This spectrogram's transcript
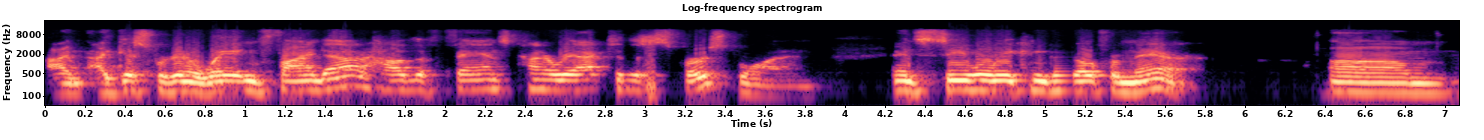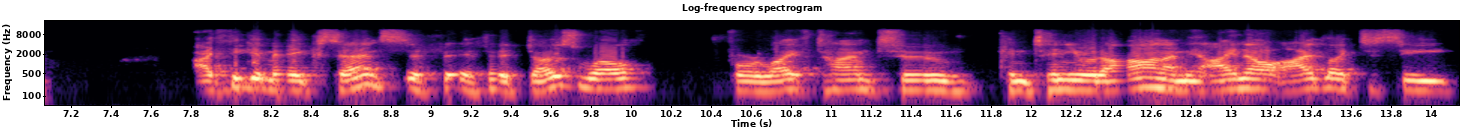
I, I guess we're going to wait and find out how the fans kind of react to this first one and see where we can go from there. Um, I think it makes sense if, if it does well for Lifetime to continue it on. I mean, I know I'd like to see,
